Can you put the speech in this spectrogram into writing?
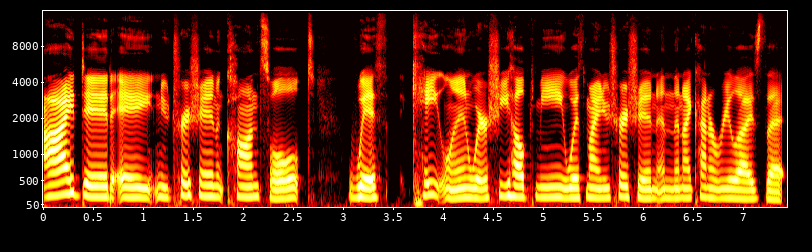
I did a nutrition consult with Caitlin where she helped me with my nutrition, and then I kind of realized that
